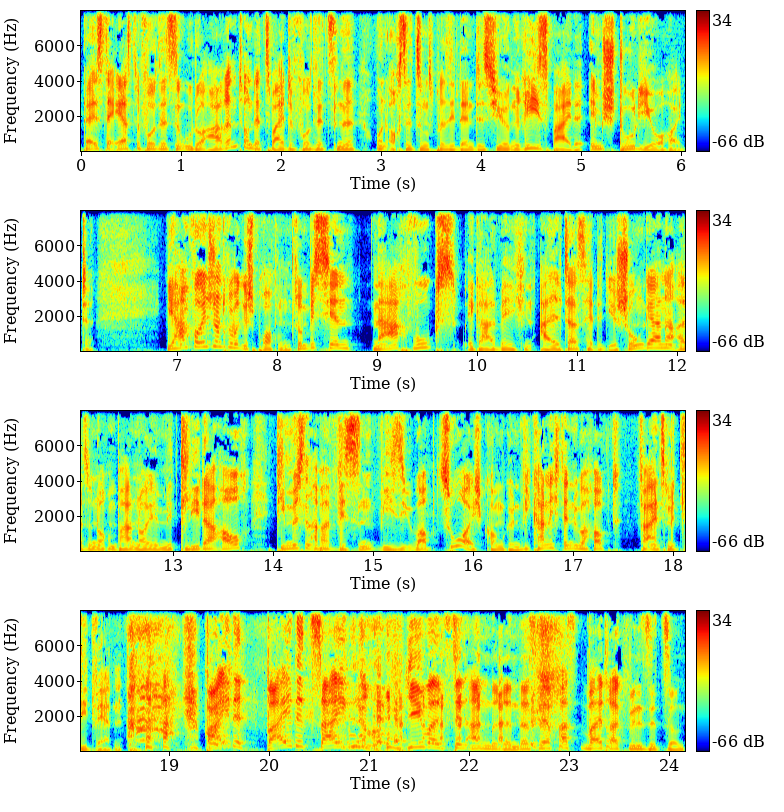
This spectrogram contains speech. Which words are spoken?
Da ist der erste Vorsitzende Udo Arendt und der zweite Vorsitzende und auch Sitzungspräsident ist Jürgen Ries, beide im Studio heute. Wir haben vorhin schon drüber gesprochen. So ein bisschen Nachwuchs, egal welchen Alters, hättet ihr schon gerne. Also noch ein paar neue Mitglieder auch. Die müssen aber wissen, wie sie überhaupt zu euch kommen können. Wie kann ich denn überhaupt Vereinsmitglied werden? beide, beide zeigen auf jeweils den anderen. Das wäre fast ein Beitrag für eine Sitzung.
